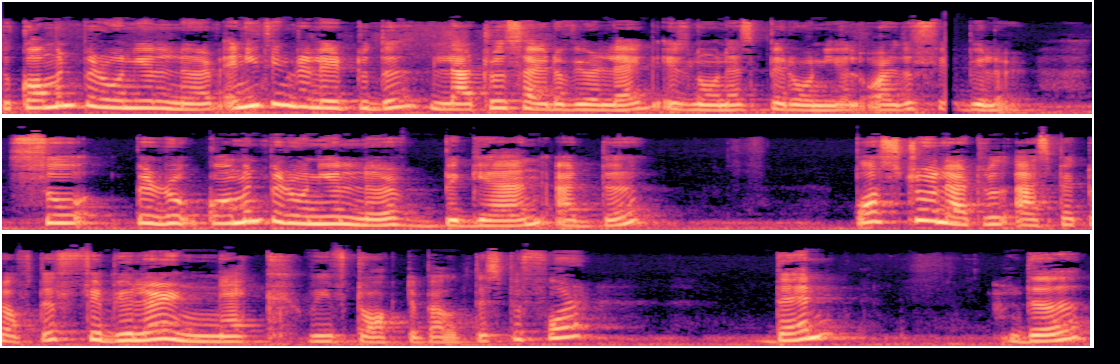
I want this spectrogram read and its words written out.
The common peroneal nerve, anything related to the lateral side of your leg is known as peroneal or the fibular. So, common peroneal nerve began at the posterolateral aspect of the fibular neck. We've talked about this before. Then the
